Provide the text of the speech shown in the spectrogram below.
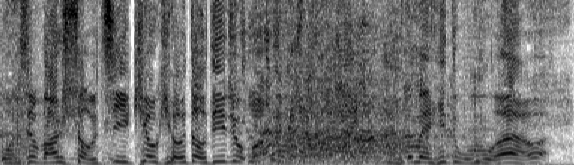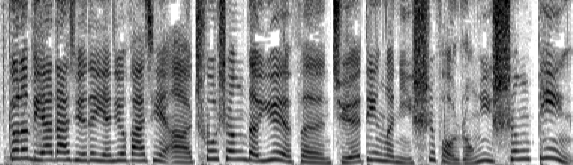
我是玩手机 QQ 斗地主，我没赌啊。哥伦比亚大学的研究发现啊，出生的月份决定了你是否容易生病。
